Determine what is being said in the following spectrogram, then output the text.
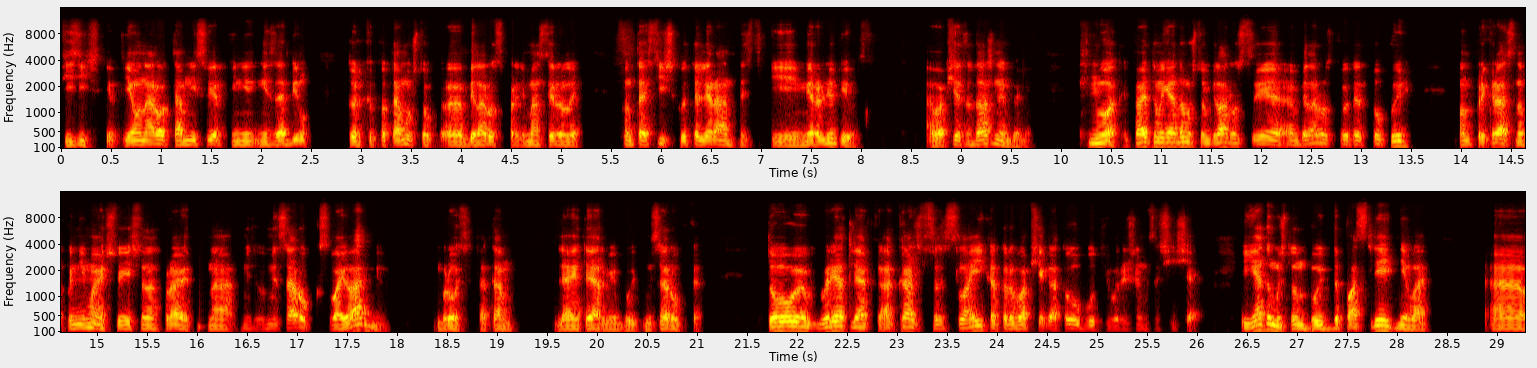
Физически. Его народ там ни сверху не, не забил только потому, что э, белорусы продемонстрировали фантастическую толерантность и миролюбивость. А вообще-то должны были. Вот. И поэтому я думаю, что белорусский, белорусский вот этот упырь, он прекрасно понимает, что если он отправит на мясорубку свою армию, бросит, а там для этой армии будет мясорубка, то вряд ли окажутся слои, которые вообще готовы будут его режим защищать. И я думаю, что он будет до последнего э,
